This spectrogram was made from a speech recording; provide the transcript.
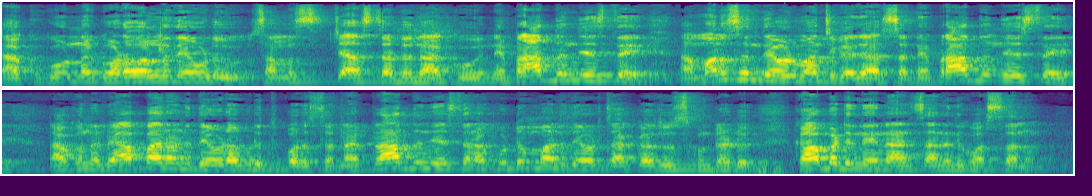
నాకు ఉన్న గొడవలను దేవుడు సమస్య చేస్తాడు. నాకు నేను ప్రార్థన చేస్తే నా మనసుని దేవుడు మంచిగా చేస్తాడు. నేను ప్రార్థన చేస్తే నాకున్న వ్యాపారాన్ని దేవుడు అభివృద్ధి పరుస్తాడు. నాకు ప్రార్థన చేస్తే నా కుటుంబాన్ని దేవుడు చక్కగా చూసుకుంటాడు. కాబట్టి నేను ఆయన సన్నిధికి వస్తాను.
